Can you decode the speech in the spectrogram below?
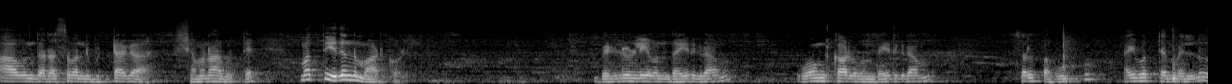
ಆ ಒಂದು ರಸವನ್ನು ಬಿಟ್ಟಾಗ ಶಮನ ಆಗುತ್ತೆ ಮತ್ತು ಇದನ್ನು ಮಾಡಿಕೊಳ್ಳಿ. ಬೆಳ್ಳುಳ್ಳಿ ಒಂದು ಐದು ಗ್ರಾಮು, ಓಂಕಾಳು ಒಂದು ಐದು ಗ್ರಾಮು, ಸ್ವಲ್ಪ ಉಪ್ಪು, ಐವತ್ತು ಎಂ ಎಲ್ಲು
